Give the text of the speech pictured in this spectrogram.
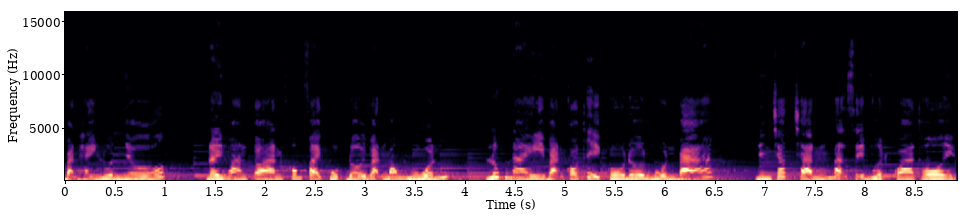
bạn hãy luôn nhớ, đây hoàn toàn không phải cuộc đời bạn mong muốn. Lúc này bạn có thể cô đơn buồn bã, nhưng chắc chắn bạn sẽ vượt qua thôi.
